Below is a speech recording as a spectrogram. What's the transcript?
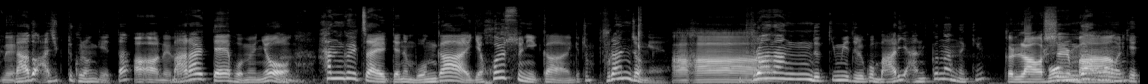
네. 나도 아직도 그런 게 있다. 아, 아, 네, 네. 말할 때 보면요 음. 한 글자일 때는 뭔가 이게 헐수니까 이게 좀 불안정해. 아하. 불안한 느낌이 들고 말이 안 끝난 느낌? 그 뭔가 어, 이렇게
